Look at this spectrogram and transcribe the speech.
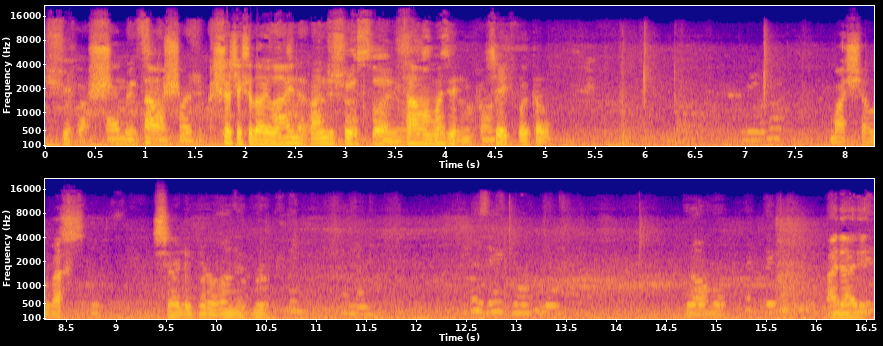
Şurada. 11 tamam hadi. Kışla çekse daha iyi olur. Aynen. Bence şurası daha iyi. Tamam hadi. Çek bakalım. Maşallah. Şöyle bir olan bu. Bravo. Hadi hadi.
